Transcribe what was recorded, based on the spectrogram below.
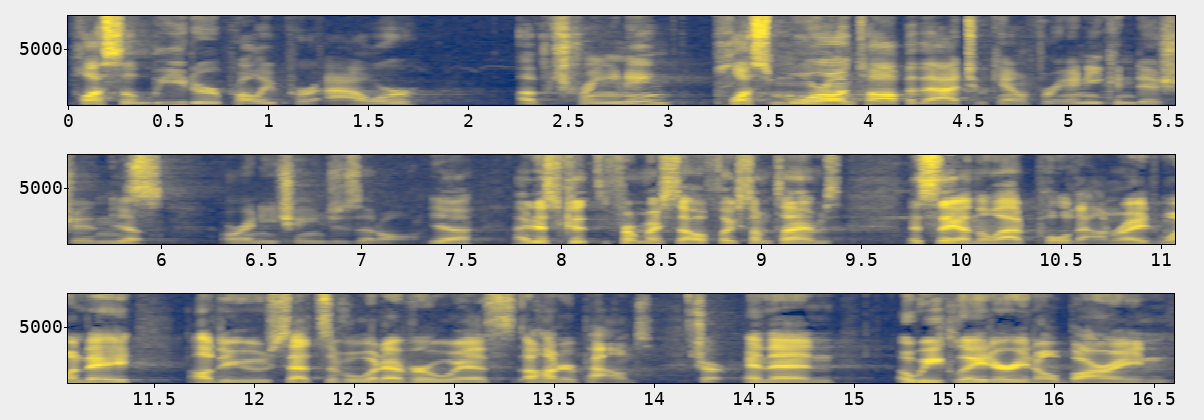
plus a liter probably per hour of training, plus more on top of that to account for any conditions Yep. or any changes at all. Yeah, I just for myself, like sometimes, let's say on the lat pull down, right? One day I'll do sets of whatever with 100 pounds. Sure. And then a week later, you know, barring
